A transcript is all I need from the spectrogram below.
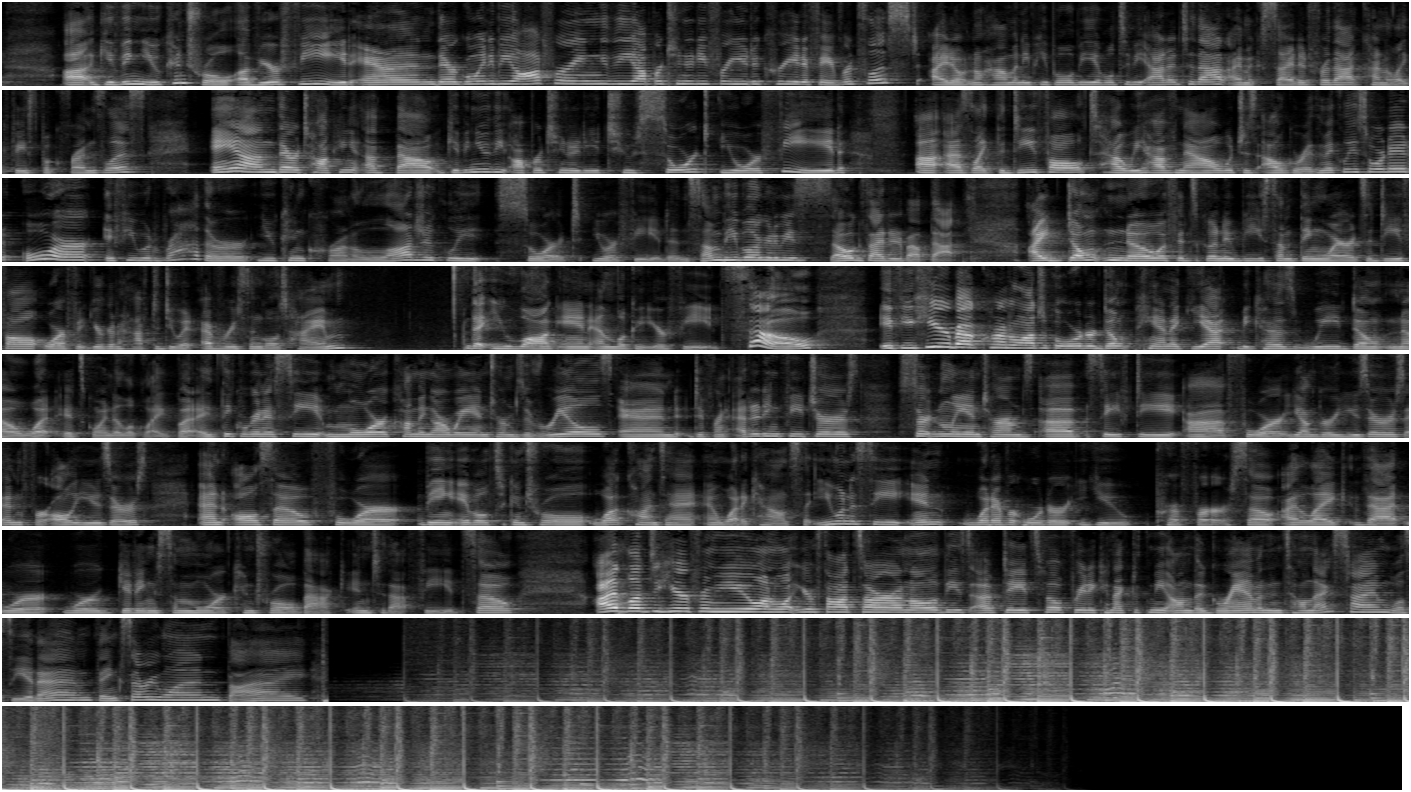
Uh, giving you control of your feed, and they're going to be offering the opportunity for you to create a favorites list. I don't know how many people will be able to be added to that. I'm excited for that, kind of like Facebook friends list. And they're talking about giving you the opportunity to sort your feed uh, as like the default, how we have now, which is algorithmically sorted, or if you would rather, you can chronologically sort your feed. And some people are going to be so excited about that. I don't know if it's going to be something where it's a default or if it, you're going to have to do it every single time that you log in and look at your feed. So, if you hear about chronological order, don't panic yet because we don't know what it's going to look like. But I think we're going to see more coming our way in terms of reels and different editing features, certainly in terms of safety uh, for younger users and for all users, and also for being able to control what content and what accounts that you want to see in whatever order you prefer. So I like that we're we're getting some more control back into that feed. So I'd love to hear from you on what your thoughts are on all of these updates. Feel free to connect with me on the gram. And until next time, we'll see you then. Thanks, everyone. Bye.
